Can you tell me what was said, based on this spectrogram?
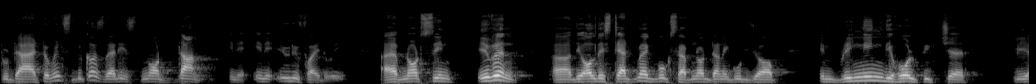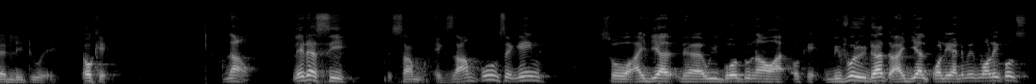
to diatomics because that is not done in a, in a unified way. I have not seen even uh, the all the books have not done a good job in bringing the whole picture clearly to a. Okay. Now, let us see some examples again. So, ideal uh, we go to now uh, okay before we do that ideal polyatomic molecules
